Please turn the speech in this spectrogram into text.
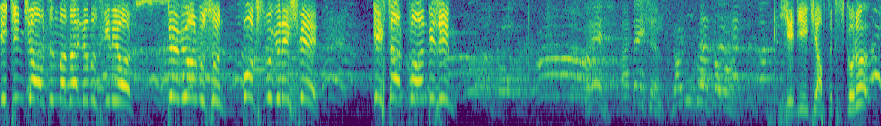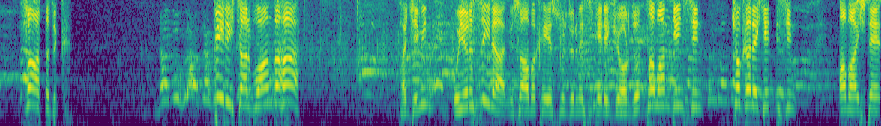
ikinci altın madalyamız geliyor. Dövüyor musun? Boks mu güreş mi? İhtar puan bizim. 7-2 yaptık skoru. Rahatladık. Bir ihtar puan daha. Hakemin uyarısıyla müsabakayı sürdürmesi gerekiyordu. Tamam gençsin, çok hareketlisin. Ama işte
